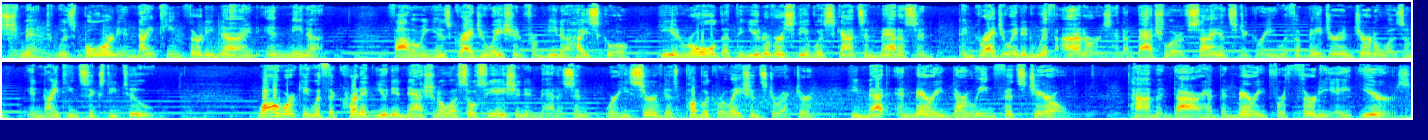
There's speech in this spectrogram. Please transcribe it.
Schmidt was born in 1939 in Neenah. Following his graduation from Neenah High School, he enrolled at the University of Wisconsin Madison and graduated with honors and a Bachelor of Science degree with a major in journalism in 1962. While working with the Credit Union National Association in Madison, where he served as public relations director, he met and married Darlene Fitzgerald. Tom and Dar have been married for 38 years,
